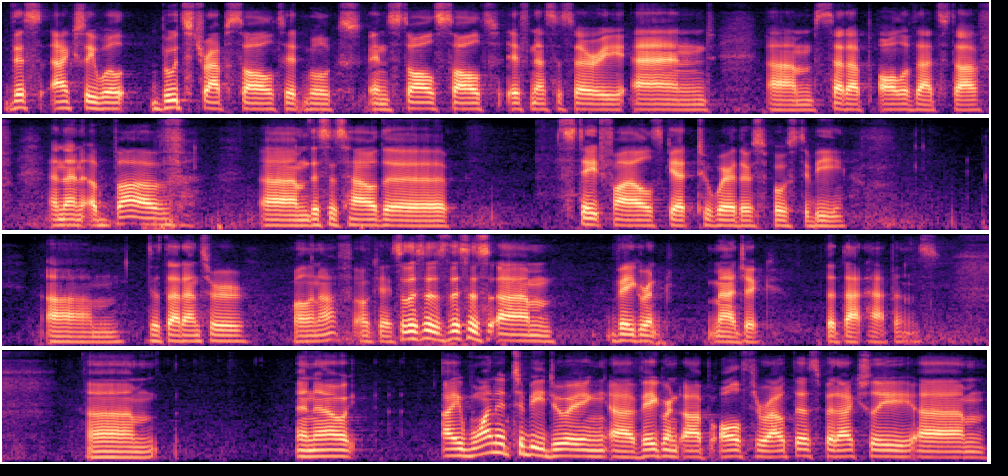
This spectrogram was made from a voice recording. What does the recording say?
This actually will bootstrap Salt. It will install Salt if necessary and um, set up all of that stuff. And then above, um, this is how the state files get to where they're supposed to be. Um, does that answer well enough? Okay, so this is this is um, vagrant magic that that happens. Um, and now, I wanted to be doing uh, vagrant up all throughout this, but actually um,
